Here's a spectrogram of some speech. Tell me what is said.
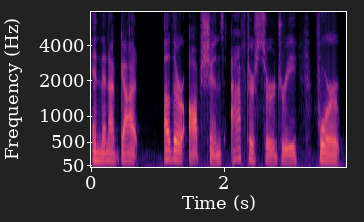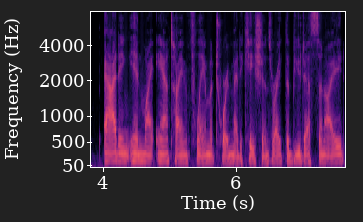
And then I've got other options after surgery for adding in my anti-inflammatory medications, right? The budesonide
